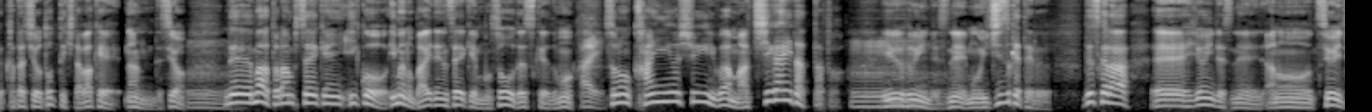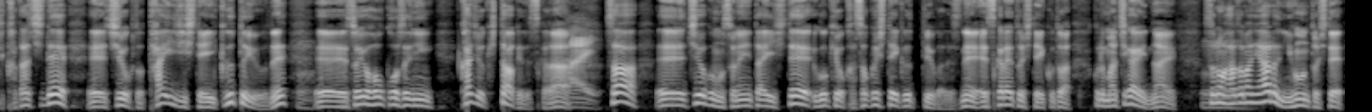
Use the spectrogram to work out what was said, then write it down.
ー、形を取ってきたわけなんですよ。うん、で、まあ、トランプ政権以降、今のバイデン政権もそうですけれども、はい、その関与主義は間違いだったというふうにですね、もう位置づけてる。ですから、えー、非常にですね、あの、強い形で、えー、中国と対峙していくというね、うん、えー、そういう方向性に舵を切ったわけですから、はい、さあ、えー、中国もそれに対して動きを加速していくっていうかですね、エスカレートしていくことは、これ間違いない。その狭間にある日本として、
